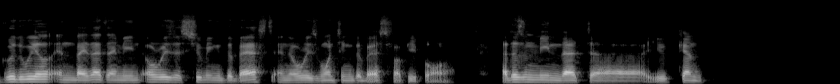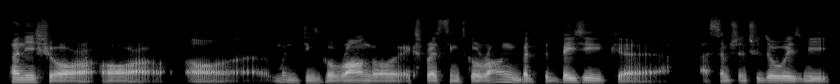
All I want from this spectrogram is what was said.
goodwill and by that i mean always assuming the best and always wanting the best for people that doesn't mean that uh, you can punish or or or when things go wrong or express things go wrong but the basic uh, assumption should always be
